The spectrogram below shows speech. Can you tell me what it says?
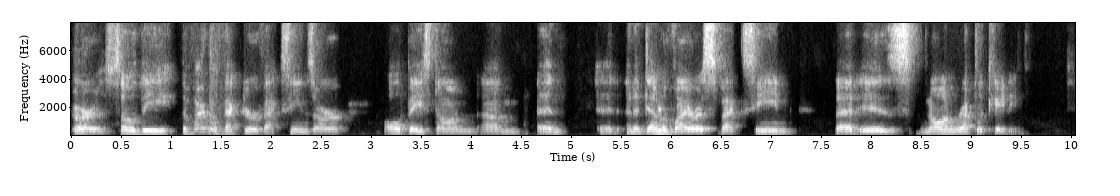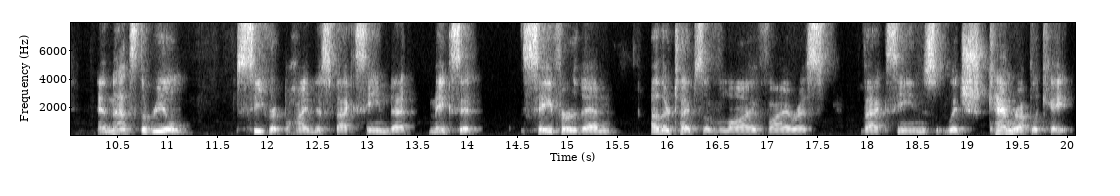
Sure. So the, the viral vector vaccines are all based on um, an, an adenovirus vaccine that is non-replicating. And that's the real secret behind this vaccine that makes it safer than other types of live virus vaccines, which can replicate.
